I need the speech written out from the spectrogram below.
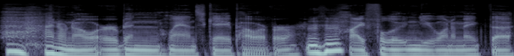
I don't know, urban landscape, however Mhm. highfalutin you want to make the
